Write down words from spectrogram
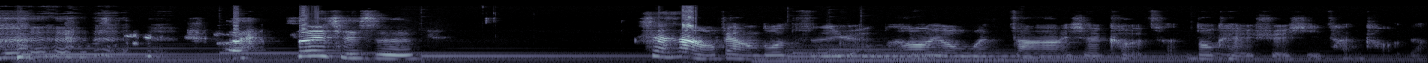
对。所以其实。线上有非常多资源，然后有文章啊，一些课程都可以学习参考这样。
